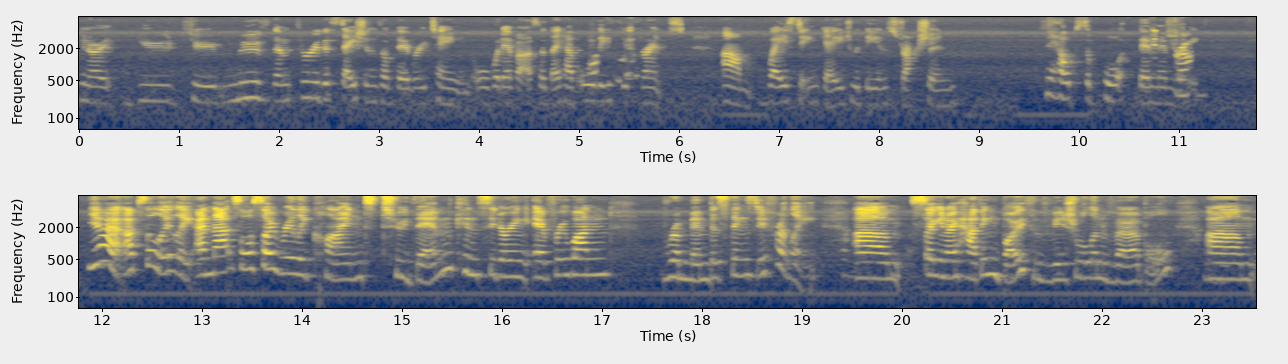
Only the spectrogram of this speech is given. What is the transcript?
you know, you to move them through the stations of their routine or whatever. So they have all these different um, ways to engage with the instruction to help support their memory. Yeah, absolutely. And that's also really kind to them, considering everyone remembers things differently. Um, so, you know, having both visual and verbal, um,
